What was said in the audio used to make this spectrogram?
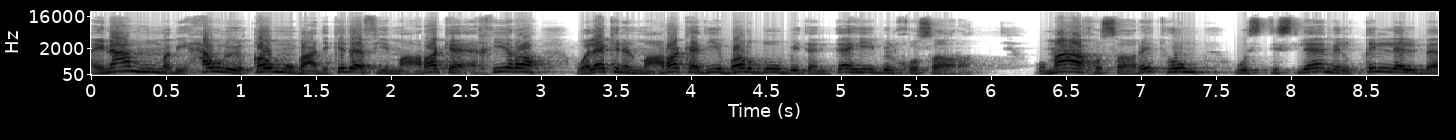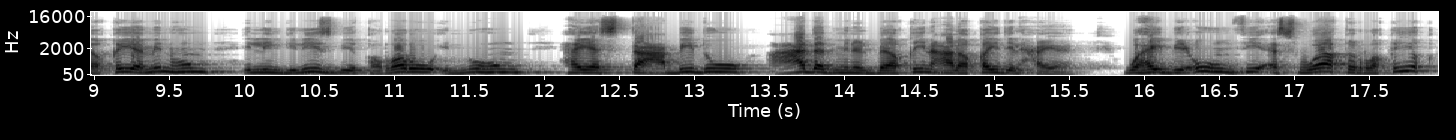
أي نعم هم بيحاولوا يقاوموا بعد كده في معركة أخيرة ولكن المعركة دي برضو بتنتهي بالخسارة. ومع خسارتهم واستسلام القلة الباقية منهم الإنجليز بيقرروا إنهم هيستعبدوا عدد من الباقين على قيد الحياة وهيبيعوهم في أسواق الرقيق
